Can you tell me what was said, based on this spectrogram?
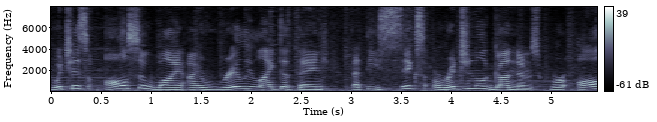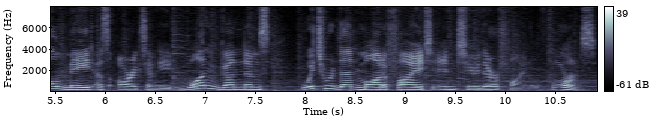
which is also why I really like to think that the six original Gundams were all made as RX-78-1 Gundams, which were then modified into their final forms.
